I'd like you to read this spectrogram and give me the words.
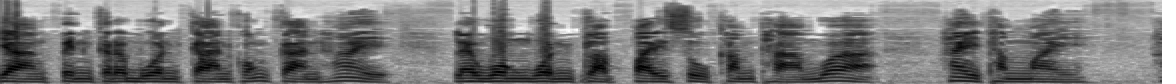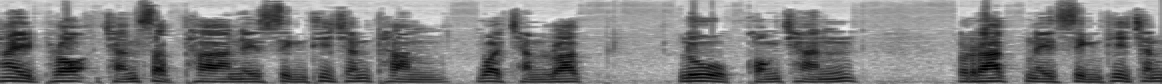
อย่างเป็นกระบวนการของการให้ และวงวนกลับไปสู่คำถามว่า ให้ทำไม ให้เพราะฉันศรัทธาในสิ่งที่ฉันทำว่าฉันรัก ลูกของฉัน รักในสิ่งที่ฉัน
